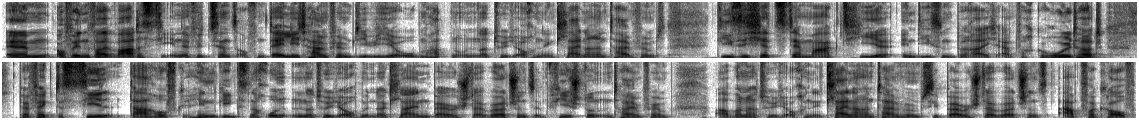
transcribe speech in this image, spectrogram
Ähm, auf jeden Fall war das die Ineffizienz auf dem Daily-Timeframe, die wir hier oben hatten und natürlich auch in den kleineren Timeframes, die sich jetzt der Markt hier in diesem Bereich einfach geholt hat. Perfektes Ziel, daraufhin ging es nach unten, natürlich auch mit einer kleinen Bearish Divergence im 4-Stunden-Timeframe, aber natürlich auch in den kleineren Timeframes die Bearish Divergence, Abverkauf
